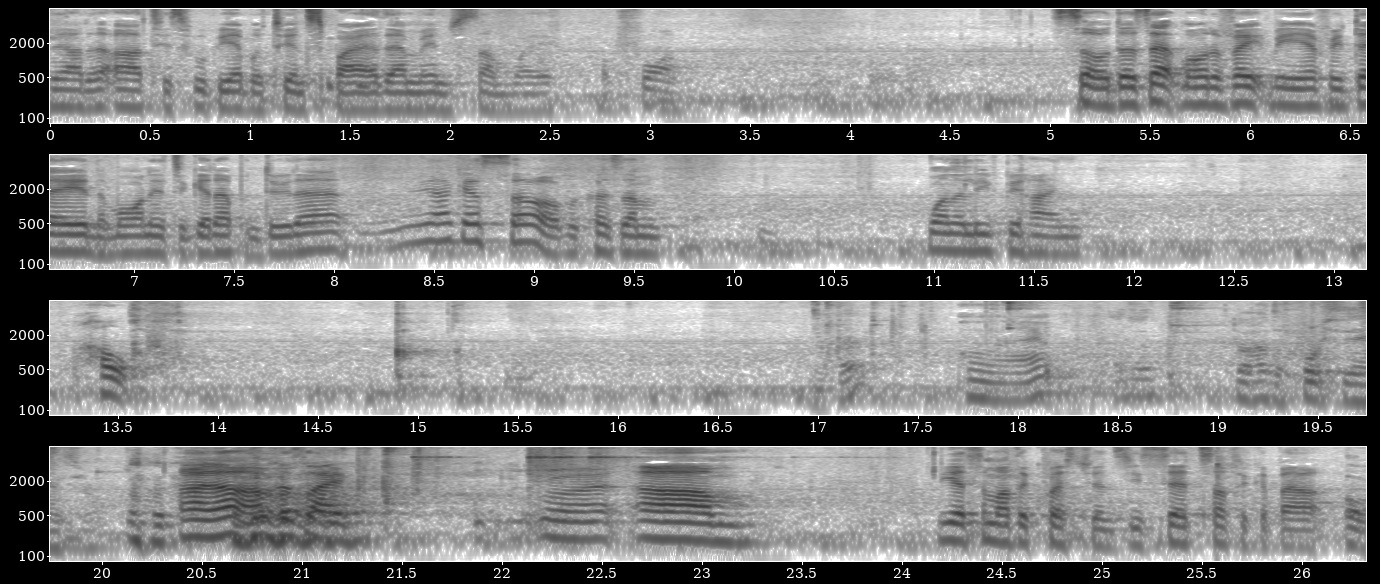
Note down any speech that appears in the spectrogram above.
the other artists will be able to inspire them in some way or form. So does that motivate me every day in the morning to get up and do that? Yeah, I guess so because I'm want to leave behind hope. Okay. All right. I don't have to force the answer. I know. I'm just like, right. Um, you had some other questions. You said something about. Oh,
